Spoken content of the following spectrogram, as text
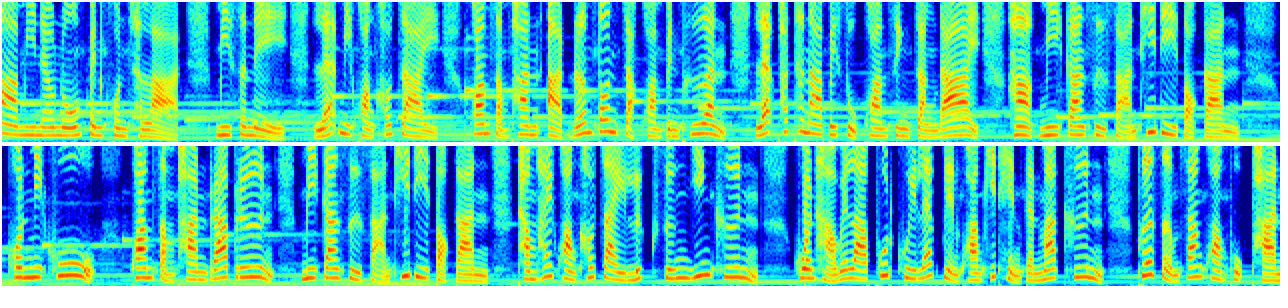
มามีแนวโน้มเป็นคนฉลาด มีเสน่ห์และมีความเข้าใจ ความสัมพันธ์อาจเริ่มต้นจากความเป็นเพื่อน และพัฒนาไปสู่ความจริงจังได้ หากมีการสื่อสารที่ดีต่อกัน คนมีคู่ ความสัมพันธ์ราบรื่น มีการสื่อสารที่ดีต่อกันทำให้ความเข้าใจลึกซึ้งยิ่งขึ้น ควรหาเวลาพูดคุยแลกเปลี่ยนความคิดเห็นกันมากขึ้น เพื่อเสริมสร้างความผูกพัน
